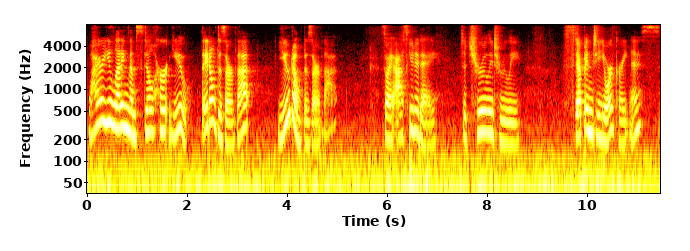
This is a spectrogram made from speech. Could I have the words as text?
Why are you letting them still hurt you? They don't deserve that. You don't deserve that. So I ask you today to truly truly step into your greatness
